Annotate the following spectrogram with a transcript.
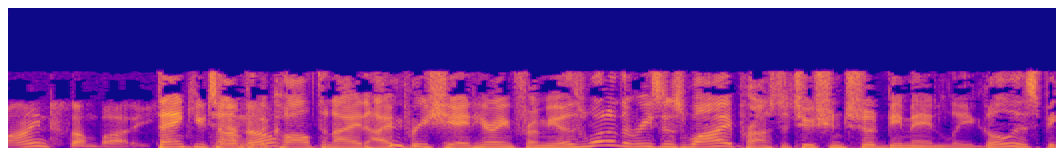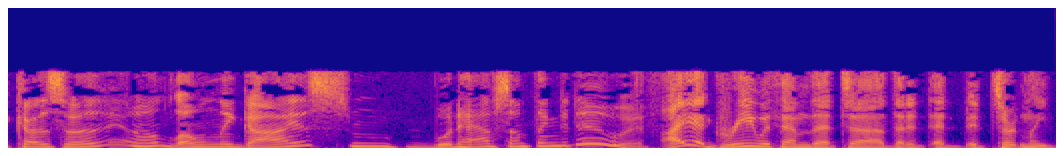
find somebody. Thank you, Tom, you know? for the call tonight. I appreciate hearing from you. Is one of the reasons why prostitution should be made legal is because uh, you know lonely guys would have something to do with. I agree with him that uh, that it, it, it certainly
